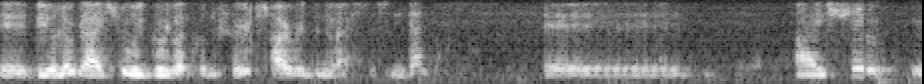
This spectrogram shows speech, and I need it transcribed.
E, biyolog Aysu Uygur'la konuşuyoruz Harvard Üniversitesi'nden. E, Aysu e,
